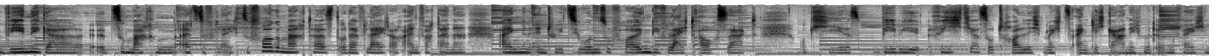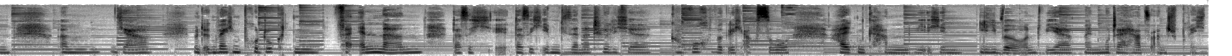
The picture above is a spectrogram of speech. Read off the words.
weniger äh, zu machen, als du vielleicht zuvor gemacht hast oder vielleicht auch einfach deiner eigenen Intuition zu folgen, die vielleicht auch sagt, okay, das Baby riecht ja so toll, ich möchte es eigentlich gar nicht mit irgendwelchen, ähm, ja, mit irgendwelchen Produkten verändern, dass ich, dass ich eben dieser natürliche Geruch wirklich auch so halten kann, wie ich ihn liebe und wie er mein Mutterherz anspricht.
